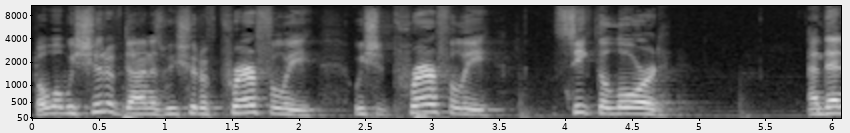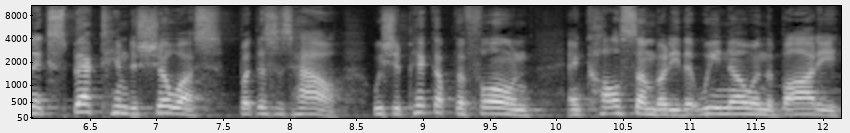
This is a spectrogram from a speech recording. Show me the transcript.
But what we should have done is we should have prayerfully, we should prayerfully seek the Lord and then expect Him to show us. But this is how. We should pick up the phone and call somebody that we know in the body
